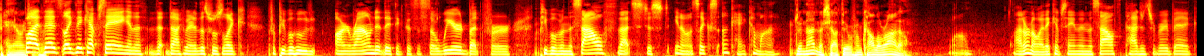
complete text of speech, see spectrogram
parents. But that's like they kept saying in the, the documentary. This was like for people who aren't around it, they think this is so weird. But for people from the South, that's just you know, it's like okay, come on. They're not in the South. They were from Colorado. Well, I don't know why they kept saying in the South pageants are very big.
